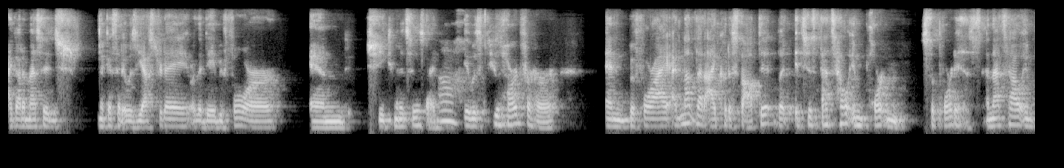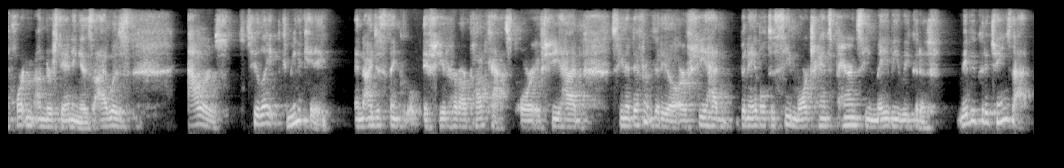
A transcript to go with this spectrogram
I got a message, like I said, it was yesterday or the day before. And she committed suicide. Oh. It was too hard for her. And before I, not that I could have stopped it, but it's just that's how important support is. And that's how important understanding is. I was hours too late communicating. And I just think if she had heard our podcast or if she had seen a different video or if she had been able to see more transparency, maybe we could have, maybe we could have changed that.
